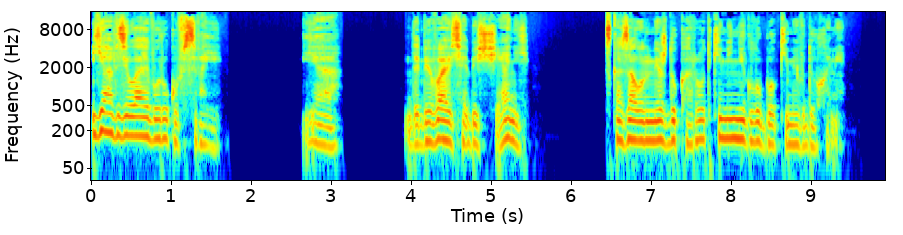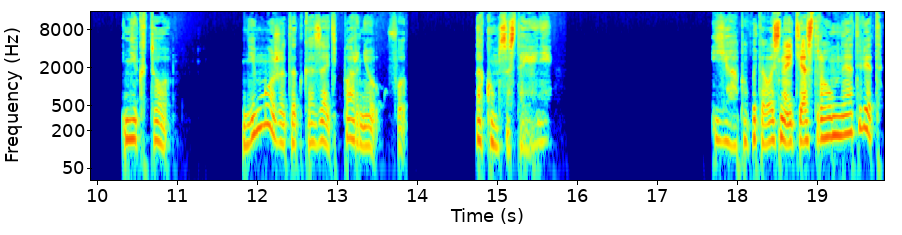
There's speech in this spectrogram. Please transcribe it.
я взяла его руку в свои. «Я добиваюсь обещаний», — сказал он между короткими неглубокими вдохами. «Никто не может отказать парню в таком состоянии». Я попыталась найти остроумный ответ,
